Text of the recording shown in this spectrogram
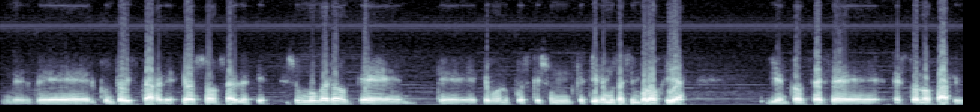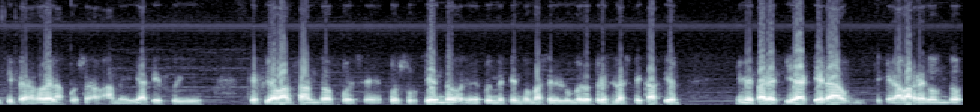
desde el punto de vista religioso, o sea, es decir, es un número que, que, bueno, pues que es un, que tiene mucha simbología y entonces eh, esto no fue al principio de la novela, pues a, medida que fui que fui avanzando, pues eh, fue surgiendo, me fui metiendo más en el número 3 de la explicación y me parecía que era que quedaba redondo,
